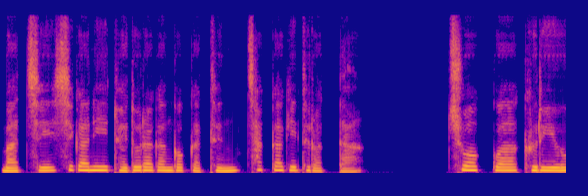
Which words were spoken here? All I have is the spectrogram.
마치 시간이 되돌아간 것 같은 착각이 들었다. 추억과 그리움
